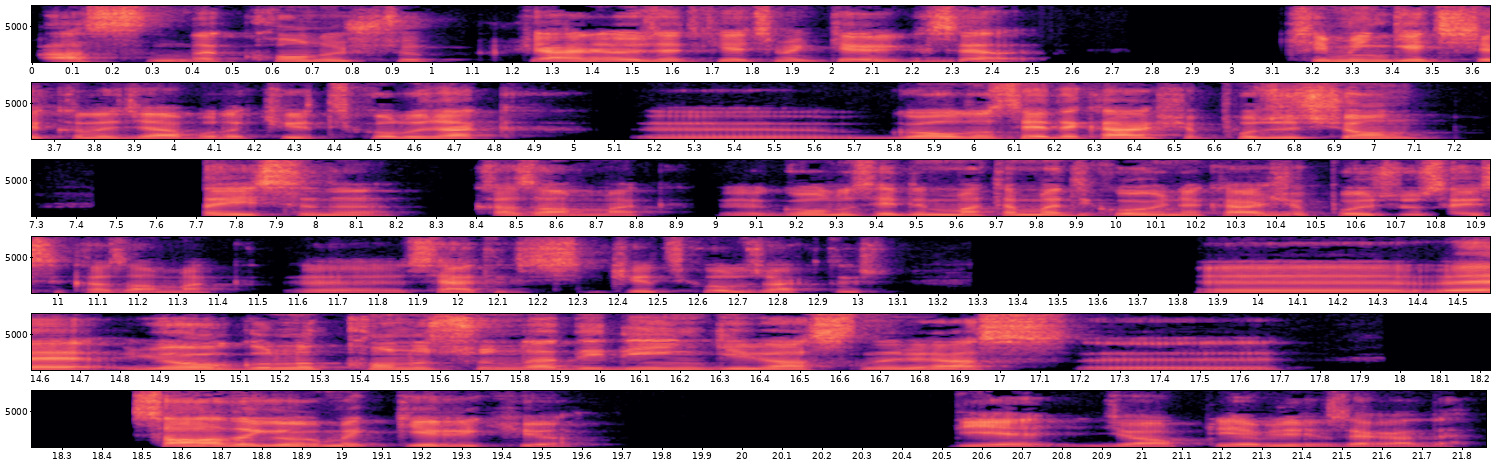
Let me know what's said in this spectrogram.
aslında konuştuk. Yani özet geçmek gerekirse kimin geçiş yakalayacağı burada kritik olacak. Ee, Golden State'e karşı pozisyon sayısını kazanmak, e, Golden State'in matematik oyuna karşı Hı. pozisyon sayısı kazanmak e, Celtics için kritik olacaktır. E, ve yorgunluk konusunda dediğin gibi aslında biraz e, sahada görmek gerekiyor diye cevaplayabiliriz herhalde.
